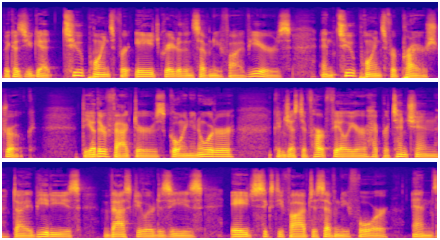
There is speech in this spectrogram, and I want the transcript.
because you get 2 points for age greater than 75 years and 2 points for prior stroke. The other factors, going in order, congestive heart failure, hypertension, diabetes, vascular disease, age 65 to 74, and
